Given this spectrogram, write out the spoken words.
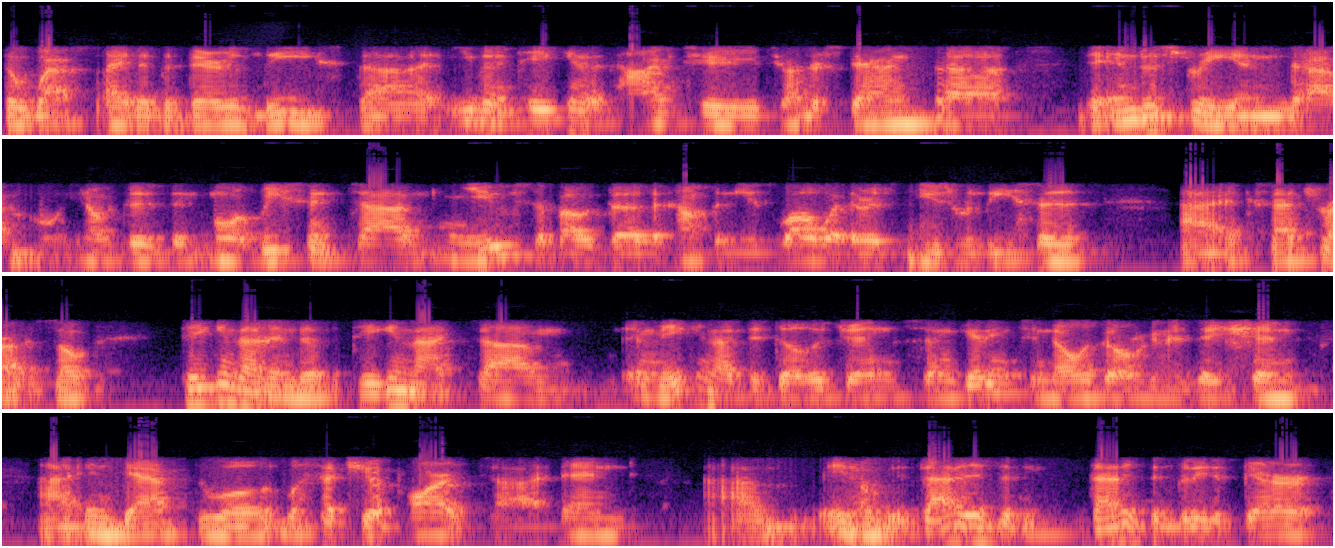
the website at the very least, uh, even taking the time to to understand the the industry and um, you know the, more recent uh, news about the, the company as well, whether it's news releases, uh, etc. So taking that into taking that um, and making that due diligence and getting to know the organization uh, in depth will will set you apart. Uh, and um, you know that is that is really the bare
